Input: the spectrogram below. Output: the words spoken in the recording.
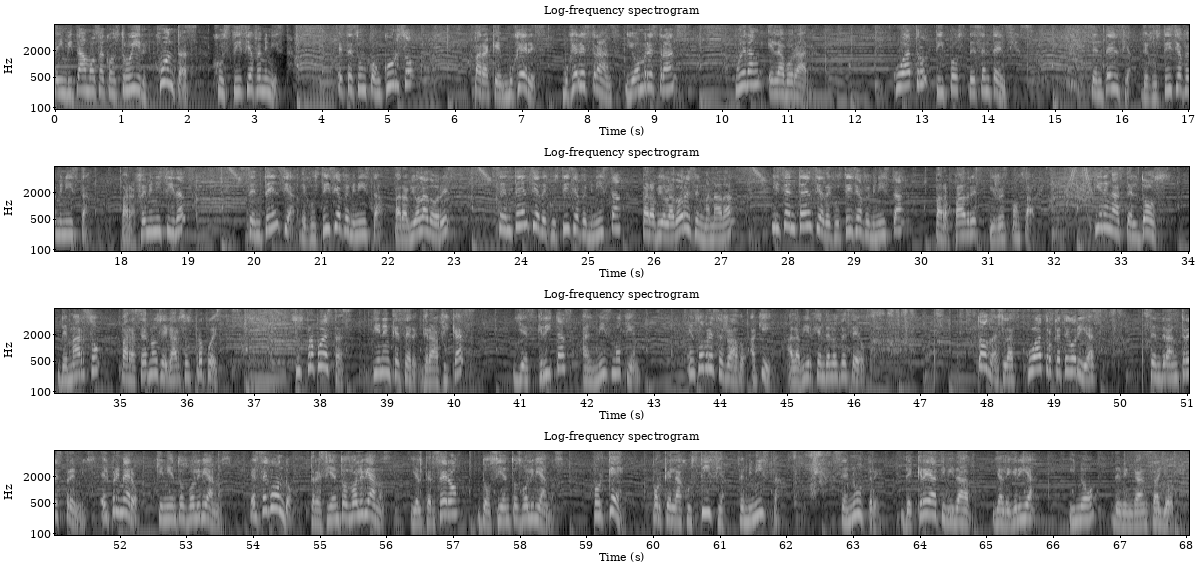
te invitamos a construir juntas justicia feminista. Este es un concurso para que mujeres, mujeres trans y hombres trans puedan elaborar cuatro tipos de sentencias. Sentencia de justicia feminista para feminicidas, sentencia de justicia feminista para violadores, sentencia de justicia feminista para violadores en manada y sentencia de justicia feminista para padres irresponsables. Tienen hasta el 2 de marzo para hacernos llegar sus propuestas. Sus propuestas tienen que ser gráficas y escritas al mismo tiempo. En sobre cerrado, aquí, a la Virgen de los Deseos. Todas las cuatro categorías tendrán tres premios. El primero, 500 bolivianos. El segundo, 300 bolivianos. Y el tercero, 200 bolivianos. ¿Por qué? Porque la justicia feminista se nutre de creatividad y alegría y no de venganza y odio.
